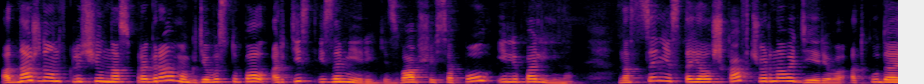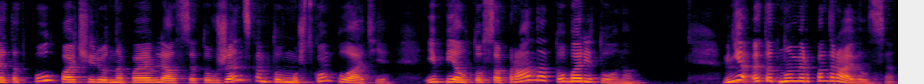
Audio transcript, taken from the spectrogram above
Однажды он включил нас в программу, где выступал артист из Америки, звавшийся Пол или Полина. На сцене стоял шкаф черного дерева, откуда этот пол поочередно появлялся то в женском, то в мужском платье – и пел то сопрано, то баритоном. Мне этот номер понравился,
